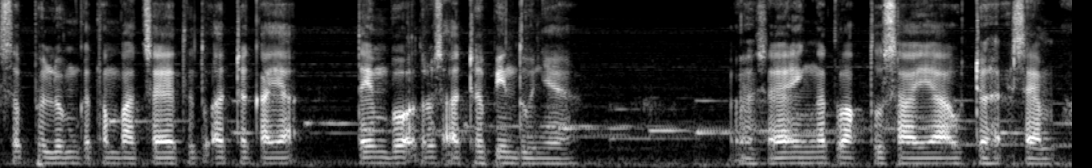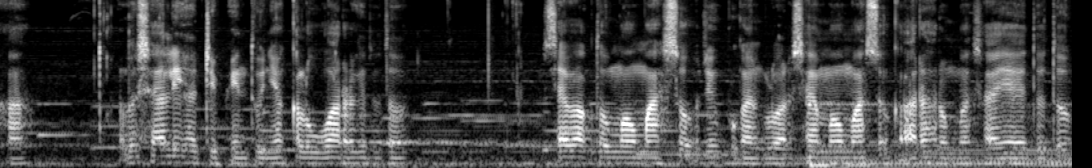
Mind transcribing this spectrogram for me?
sebelum ke tempat saya itu tuh ada kayak tembok terus ada pintunya. Nah, saya ingat waktu saya udah SMA lalu saya lihat di pintunya keluar gitu tuh saya waktu mau masuk jadi bukan keluar saya mau masuk ke arah rumah saya itu tuh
